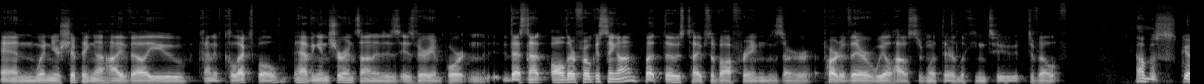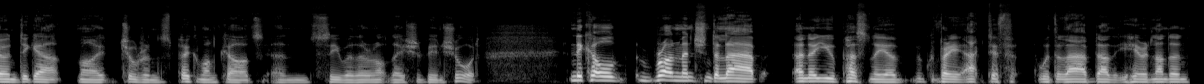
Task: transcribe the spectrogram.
And when you're shipping a high value kind of collectible, having insurance on it is, is very important. That's not all they're focusing on, but those types of offerings are part of their wheelhouse and what they're looking to develop. I must go and dig out my children's Pokemon cards and see whether or not they should be insured. Nicole, Brian mentioned a lab. I know you personally are very active with the lab now that you're here in London.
